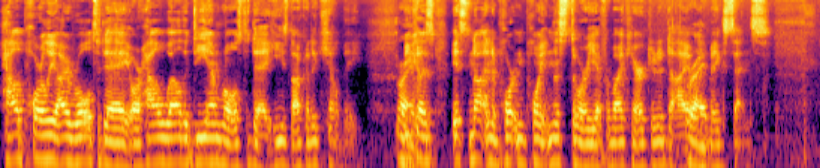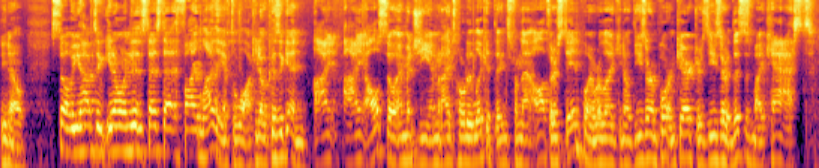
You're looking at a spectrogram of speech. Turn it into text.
how poorly I roll today or how well the DM rolls today, he's not going to kill me Right. because it's not an important point in the story yet for my character to die. It Right. would make sense, you know. So you have to, you know, and it's, that's that fine line that you have to walk, you know. Because again, I I also am a GM and I totally look at things from that author standpoint. Where like, you know, these are important characters. These are this is my cast.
